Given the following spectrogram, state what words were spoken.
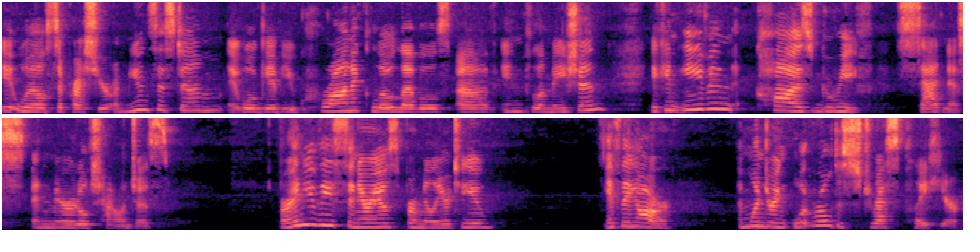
It will suppress your immune system. It will give you chronic low levels of inflammation. It can even cause grief, sadness, and marital challenges. Are any of these scenarios familiar to you? If they are, I'm wondering what role does stress play here?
